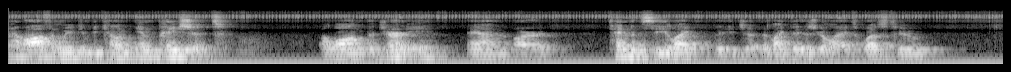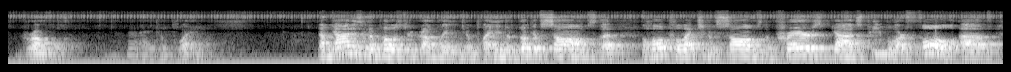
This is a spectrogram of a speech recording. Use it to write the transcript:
How often we can become impatient along the journey and our tendency, like the, like the Israelites, was to grumble mm-hmm. and complain. Now, God isn't opposed to grumbling and complaining. The book of Psalms, the, the whole collection of Psalms, the prayers of God's people are full of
